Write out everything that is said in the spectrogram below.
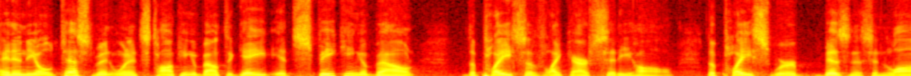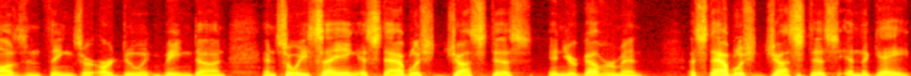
and in the Old Testament, when it's talking about the gate, it's speaking about the place of like our city hall, the place where business and laws and things are, are doing, being done. And so he's saying, establish justice in your government, establish justice in the gate.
